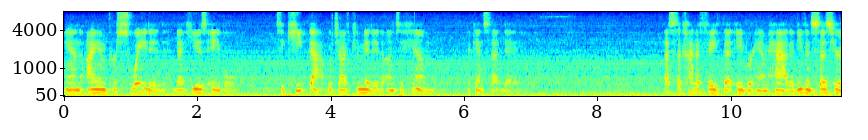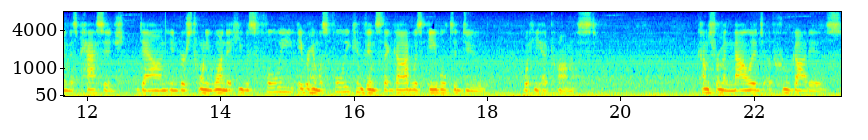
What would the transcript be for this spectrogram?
and I am persuaded that he is able to keep that which I've committed unto him against that day. That's the kind of faith that Abraham had. It even says here in this passage down in verse 21 that he was fully Abraham was fully convinced that God was able to do what he had promised. It comes from a knowledge of who God is.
